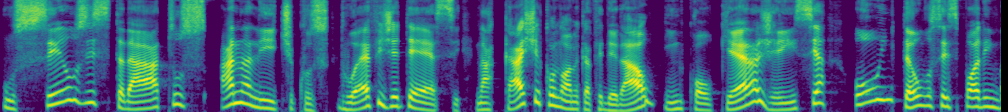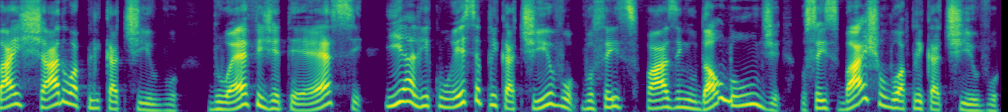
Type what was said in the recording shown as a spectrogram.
os seus extratos analíticos do FGTS na Caixa Econômica Federal, em qualquer agência, ou então vocês podem baixar o aplicativo do FGTS e ali com esse aplicativo, vocês fazem o download, vocês baixam do aplicativo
